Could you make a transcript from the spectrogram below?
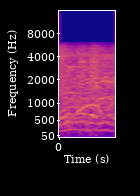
I don't know about you.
